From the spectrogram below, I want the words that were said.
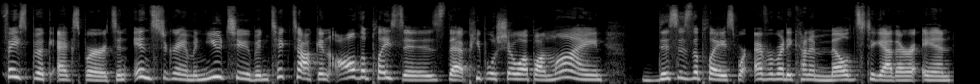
Facebook experts and Instagram and YouTube and TikTok and all the places that people show up online this is the place where everybody kind of melds together and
